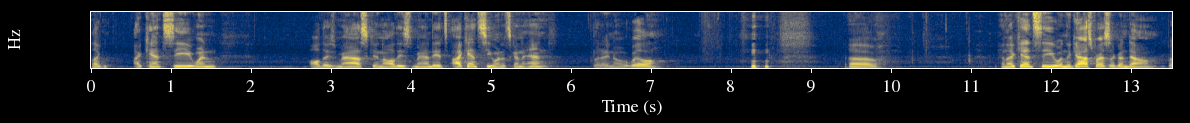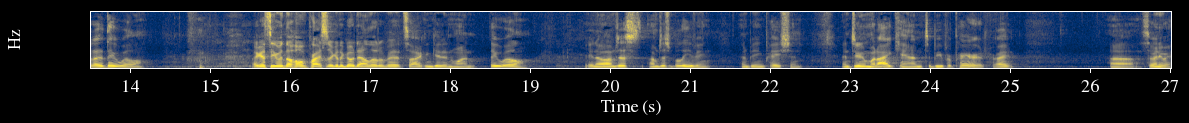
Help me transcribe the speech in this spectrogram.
Like, I can't see when all these masks and all these mandates, I can't see when it's going to end, but I know it will. uh, and I can't see when the gas prices are going down, but they will. I see when the home prices are going to go down a little bit, so I can get in one. They will. You know, I'm just, I'm just believing and being patient and doing what I can to be prepared, right? Uh, so, anyway,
